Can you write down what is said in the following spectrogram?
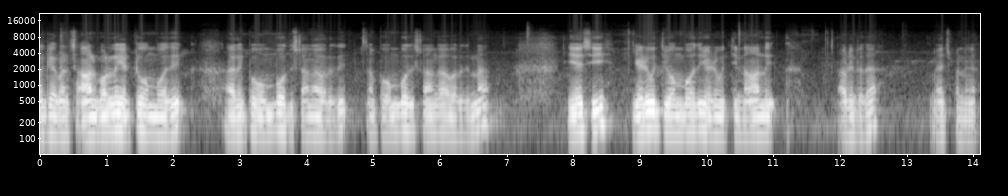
Okay friends. All பாலில் எட்டு ஒம்பது. அது இப்போ ஒம்பது ஸ்ட்ராங்காக வருது. அப்போ ஒம்பது ஸ்ட்ராங்காக வருதுன்னா ஏசி எழுபத்தி ஒம்பது எழுபத்தி நாலு அப்படின்றத மேட்ச் பண்ணுங்கள்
